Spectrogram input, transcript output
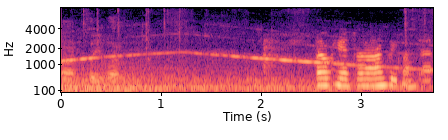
on Cleveland. Okay, turn on Cleveland then.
